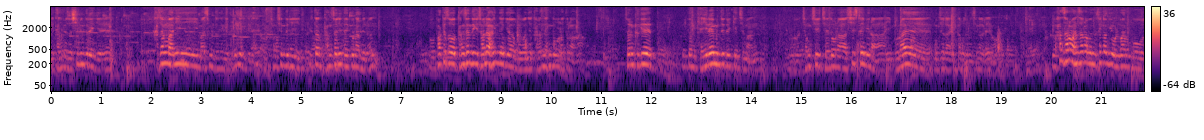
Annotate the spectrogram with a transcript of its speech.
이 다니면서 시민들에게 가장 많이 말씀을 듣는 게 그런 얘기들이에요. 정치인들이 일단 당선이 되고 나면은 어, 밖에서 당선되기 전에 한 얘기하고 완전 히 다른 행동을 하더라. 저는 그게 어떤 개인의 문제도 있겠지만 어, 정치 제도나 시스템이나 이 문화의 문제가 있다고 저는 생각을 해요. 그 한 사람 한 사람은 생각이 올바르고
